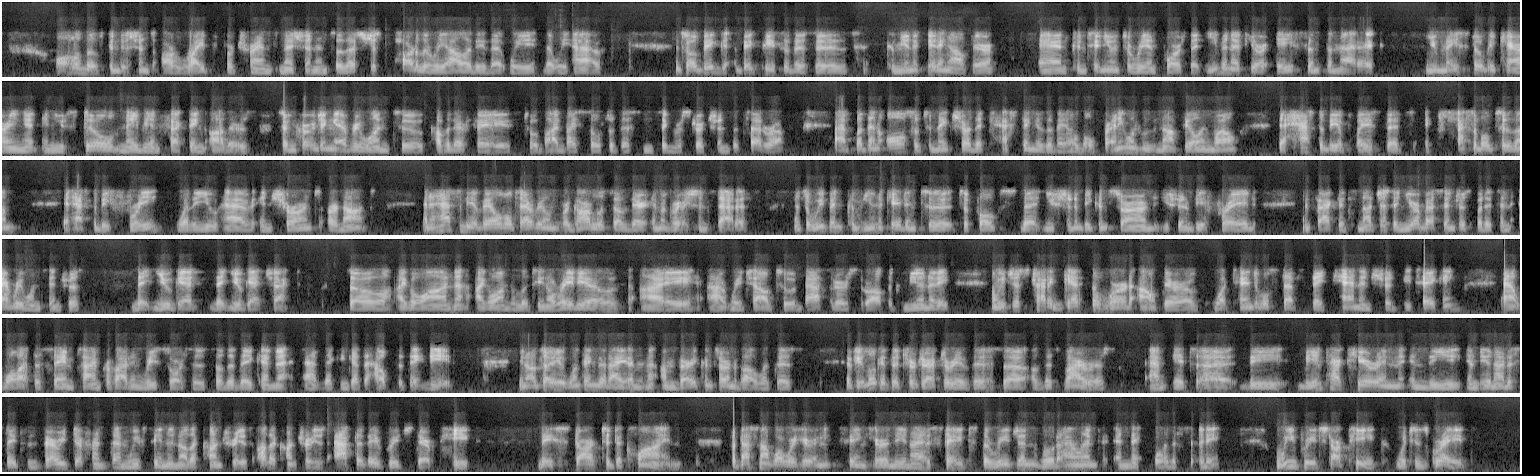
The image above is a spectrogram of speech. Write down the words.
All of those conditions are ripe for transmission, and so that's just part of the reality that we that we have. And so a big big piece of this is communicating out there and continuing to reinforce that even if you're asymptomatic, you may still be carrying it and you still may be infecting others. So encouraging everyone to cover their face, to abide by social distancing restrictions, etc. Uh, but then also to make sure that testing is available for anyone who's not feeling well. There has to be a place that's accessible to them. It has to be free, whether you have insurance or not. And it has to be available to everyone, regardless of their immigration status. And so we've been communicating to, to folks that you shouldn't be concerned, you shouldn't be afraid. In fact, it's not just in your best interest, but it's in everyone's interest that you get that you get checked. So I go on I go on the Latino radios. I uh, reach out to ambassadors throughout the community, and we just try to get the word out there of what tangible steps they can and should be taking, uh, while at the same time providing resources so that they can uh, they can get the help that they need. You know, I'll tell you one thing that I am I'm very concerned about with this. If you look at the trajectory of this uh, of this virus, um, it's uh, the the impact here in, in the in the United States is very different than we've seen in other countries. Other countries, after they've reached their peak, they start to decline. But that's not what we're hearing, seeing here in the United States, the region, Rhode Island, and or the city. We've reached our peak, which is great,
